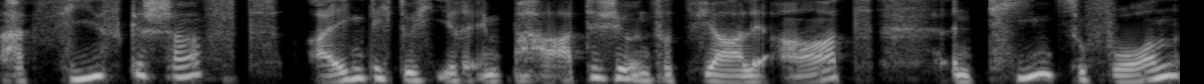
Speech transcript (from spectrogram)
hat sie es geschafft, eigentlich durch ihre empathische und soziale Art ein Team zu formen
